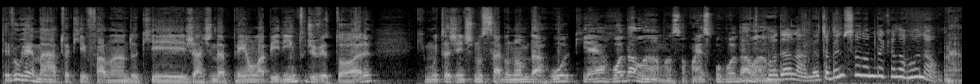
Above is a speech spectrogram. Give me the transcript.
Teve o Renato aqui falando que Jardim da Pé é um labirinto de Vitória que muita gente não sabe o nome da rua, que é a Rua da Lama, só conhece por Rua da Lama. Rua da Lama. Eu também não sei o nome daquela rua, não. É,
